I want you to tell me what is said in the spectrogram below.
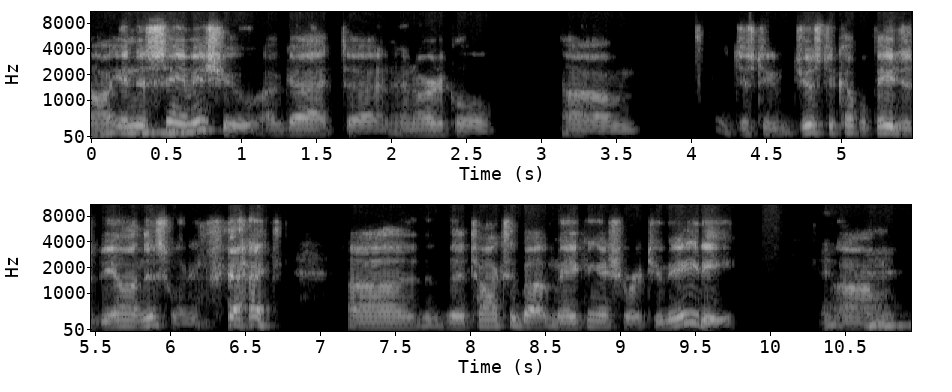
Uh, in the same issue, I've got uh, an article um, just, a, just a couple pages beyond this one, in fact, uh, that talks about making a short tube 80 um,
